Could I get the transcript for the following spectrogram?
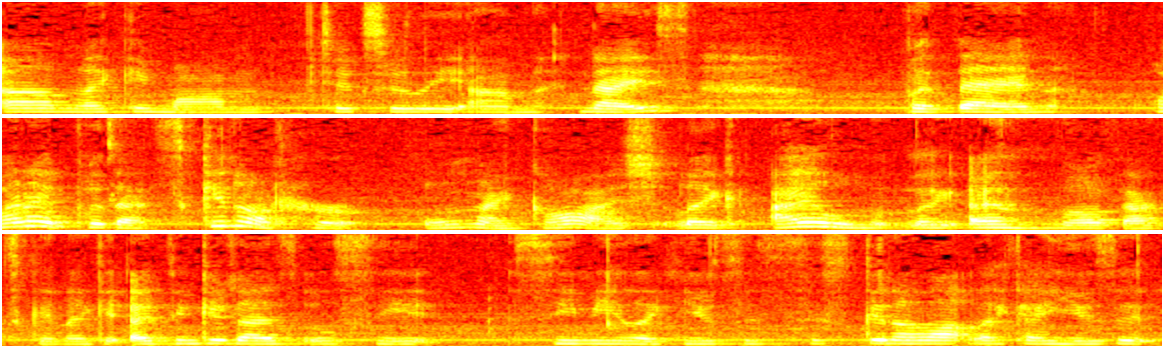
um, like a mom. She looks really um, nice. But then when I put that skin on her oh my gosh like I like I love that skin. Like I think you guys will see see me like use this skin a lot. Like I use it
